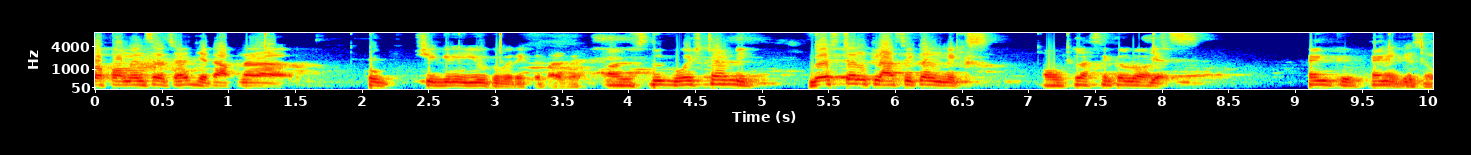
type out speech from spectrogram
পারফরমেন্স আছে যেটা আপনারা খুব শিগগিরই ইউটিউবে দেখতে পারবেন। আর শুধু ওয়েস্টার্নই ওয়েস্টার্ন ক্লাসিক্যাল মিক্স ও ক্লাসিক্যালও আছে yes thank you thank you so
